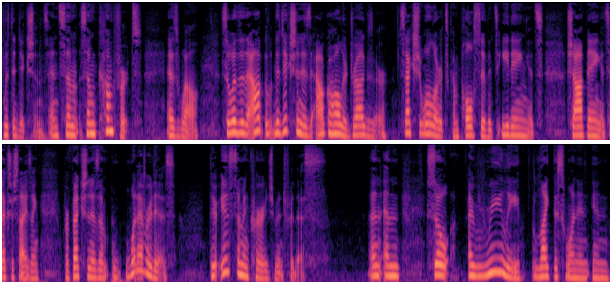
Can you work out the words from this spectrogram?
with addictions and some, some comforts as well. So whether the, al- addiction is alcohol or drugs or sexual or it's compulsive, it's eating, it's shopping, it's exercising, perfectionism, whatever it is, there is some encouragement for this. And and so I really like this one in, in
